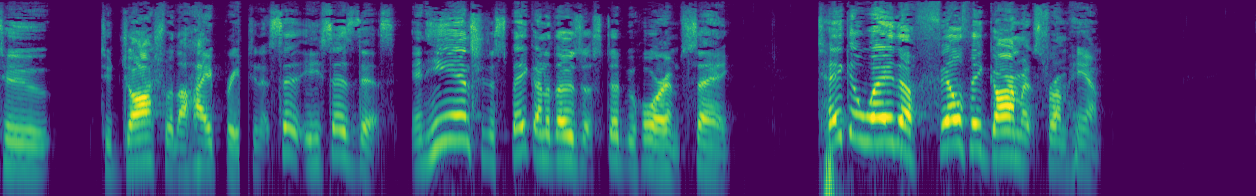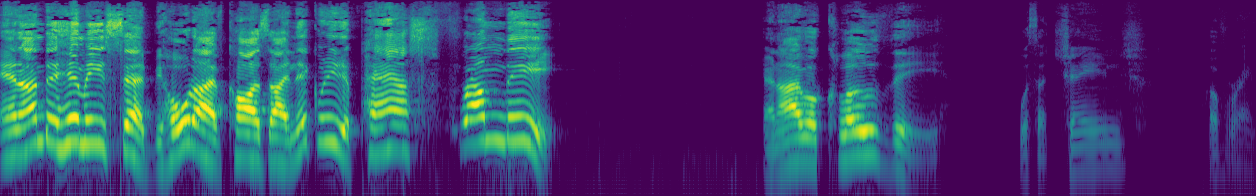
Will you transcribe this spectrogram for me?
to, to Joshua the high priest, and it says, he says this, And he answered and spake unto those that stood before him, saying, Take away the filthy garments from him. And unto him he said, Behold, I have caused thy iniquity to pass from thee, and I will clothe thee with a change of raiment.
